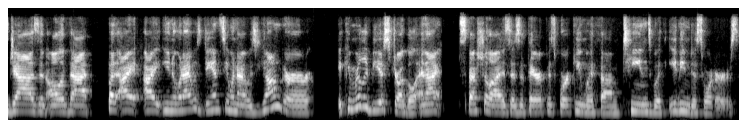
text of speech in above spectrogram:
jazz and all of that. But I, I, you know, when I was dancing when I was younger, it can really be a struggle. And I specialized as a therapist working with um, teens with eating disorders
